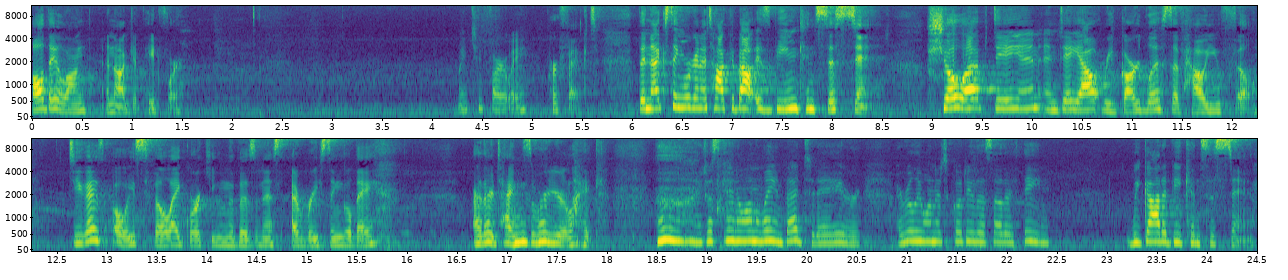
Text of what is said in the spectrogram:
all day long and not get paid for? Am I too far away? Perfect. The next thing we're going to talk about is being consistent. Show up day in and day out, regardless of how you feel. Do you guys always feel like working the business every single day? Are there times where you're like, oh, I just kind of want to lay in bed today, or I really wanted to go do this other thing? We got to be consistent.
